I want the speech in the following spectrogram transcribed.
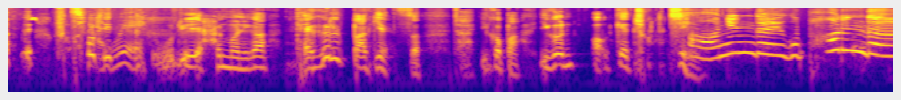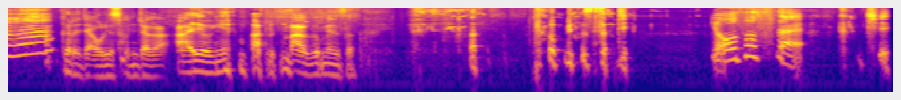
웃지 말고 해 우리 할머니가 대글박이랬어. 자 이거 봐. 이건 어깨 축지. 아닌데 이거 팔인데? 그러자 우리 손자가 아영의 말을 막으면서 너몇 살이야? 여섯 살 그렇지.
